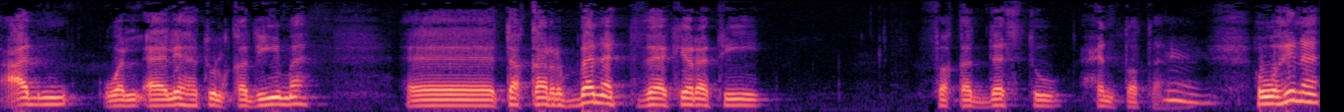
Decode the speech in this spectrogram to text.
عدن والآلهة القديمة آه، تقربنت ذاكرتي فقدست حنطتها. هو هنا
